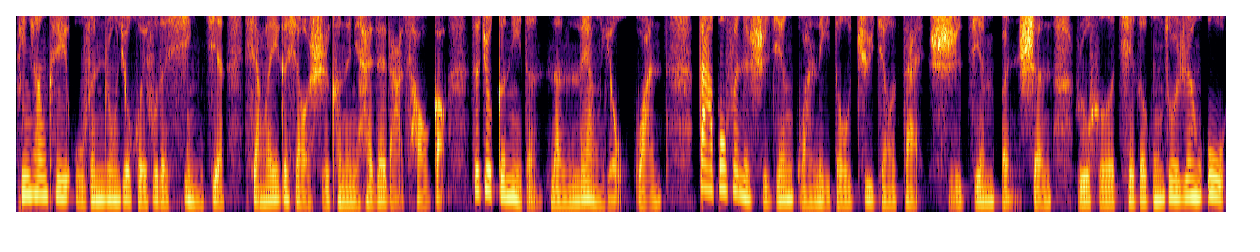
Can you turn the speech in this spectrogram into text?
平常可以五分钟就回复的信件，想了一个小时，可能你还在打草稿，这就跟你的能量有关。大部分的时间管理都聚焦在时间本身，如何切割工作任务，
